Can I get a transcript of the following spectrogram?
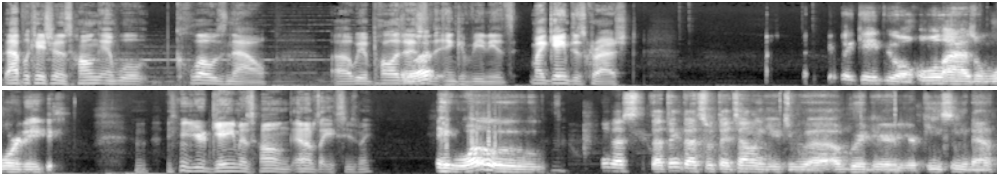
The application is hung and will close now. Uh, we apologize What? for the inconvenience. My game just crashed. They gave you a whole ass warning. Your game is hung, and I was like, "Excuse me." Hey, whoa! I think that's I think that's what they're telling you to uh, upgrade your your PC now.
